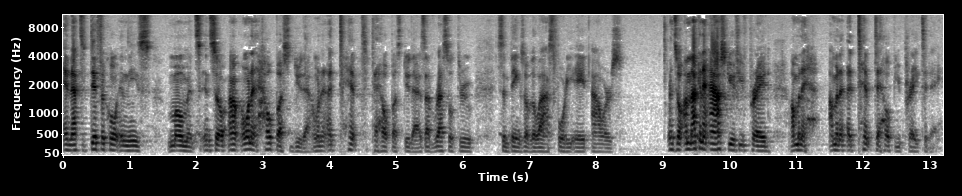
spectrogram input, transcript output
And that's difficult in these moments. And so I, I want to help us do that. I want to attempt to help us do that as I've wrestled through some things over the last 48 hours. And so I'm not going to ask you if you've prayed. I'm going to, I'm going to attempt to help you pray today.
